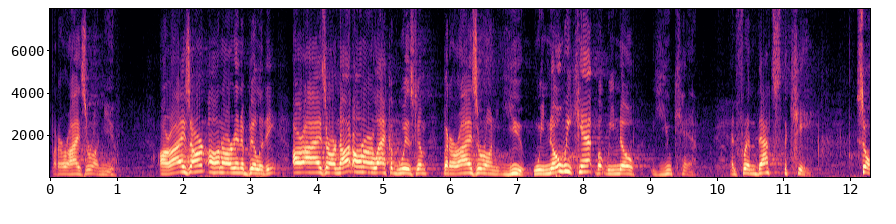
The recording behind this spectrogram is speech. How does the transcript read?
but our eyes are on you. Our eyes aren't on our inability. Our eyes are not on our lack of wisdom, but our eyes are on you. We know we can't, but we know you can. And friend, that's the key. So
